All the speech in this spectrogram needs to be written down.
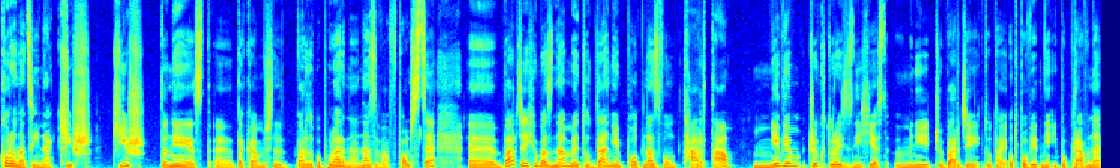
koronacyjna kisz kisz to nie jest e, taka, myślę, bardzo popularna nazwa w Polsce. E, bardziej chyba znamy to danie pod nazwą tarta. Nie wiem, czy któreś z nich jest mniej czy bardziej tutaj odpowiednie i poprawne.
